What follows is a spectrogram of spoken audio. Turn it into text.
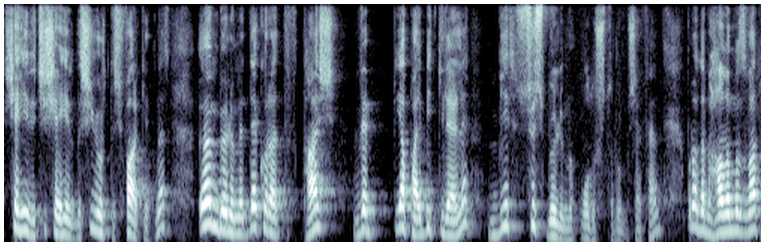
Şehir içi, şehir dışı, yurt dışı fark etmez. Ön bölümü dekoratif taş ve yapay bitkilerle bir süs bölümü oluşturulmuş efendim. Burada bir halımız var.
